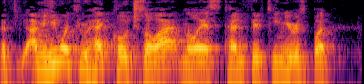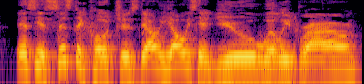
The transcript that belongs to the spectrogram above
if I mean, he went through head coaches a lot in the last 10, 15 years, but as the assistant coaches, they, he always had you, Willie Brown,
